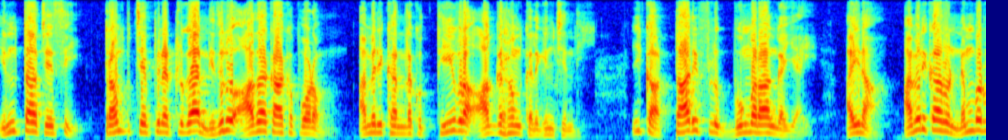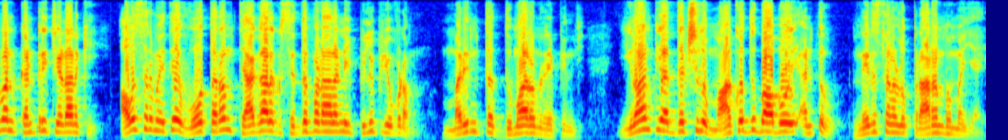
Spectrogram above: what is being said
ఇంతా చేసి ట్రంప్ చెప్పినట్లుగా నిధులు ఆదా కాకపోవడం అమెరికన్లకు తీవ్ర ఆగ్రహం కలిగించింది. ఇక టారిఫ్లు బూమరాంగ్ అయ్యాయి. అయినా అమెరికాను నెంబర్ వన్ కంట్రీ చేయడానికి అవసరమైతే ఓ తరం త్యాగాలకు సిద్ధపడాలని పిలుపు ఇవ్వడం మరింత దుమారం రేపింది. ఇలాంటి అధ్యక్షులు మాకొద్దు బాబోయ్ అంటూ నిరసనలు ప్రారంభమయ్యాయి.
